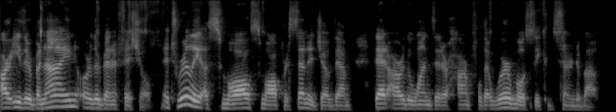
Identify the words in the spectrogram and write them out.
are either benign or they're beneficial. It's really a small, small percentage of them that are the ones that are harmful that we're mostly concerned about.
